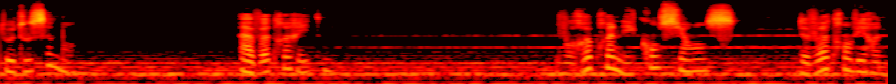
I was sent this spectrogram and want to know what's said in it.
Tout doucement, à votre rythme, vous reprenez conscience de votre environnement.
